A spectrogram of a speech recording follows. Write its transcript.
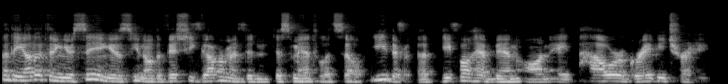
But the other thing you're seeing is, you know, the Vichy government didn't dismantle itself either. That people have been on a power gravy train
